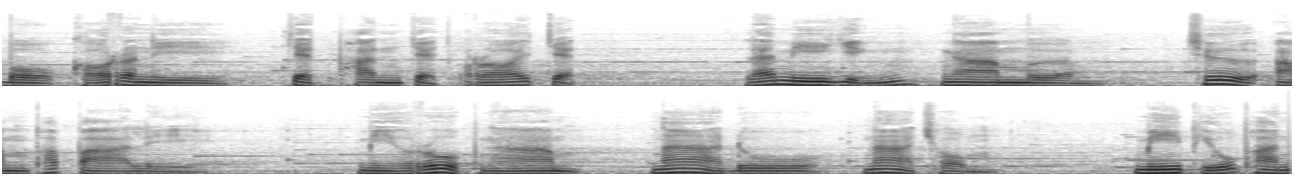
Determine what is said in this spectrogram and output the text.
โบกขรณี 7,707 และมีหญิงงามเมือง ชื่ออัมพปาลี มีรูปงาม น่าดู น่าชม มีผิวพรรณ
